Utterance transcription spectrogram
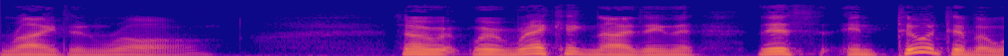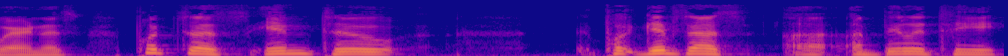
right and wrong. So we're recognizing that this intuitive awareness puts us into, put, gives us uh, ability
